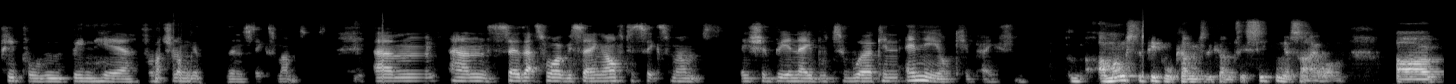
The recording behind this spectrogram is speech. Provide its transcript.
people who've been here for much longer than six months. Um, and so that's why we're saying after six months, they should be enabled to work in any occupation. Amongst the people coming to the country seeking asylum are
